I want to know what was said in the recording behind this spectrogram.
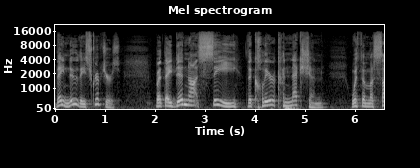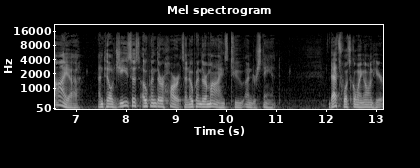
They knew these scriptures, but they did not see the clear connection with the Messiah until Jesus opened their hearts and opened their minds to understand. That's what's going on here.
